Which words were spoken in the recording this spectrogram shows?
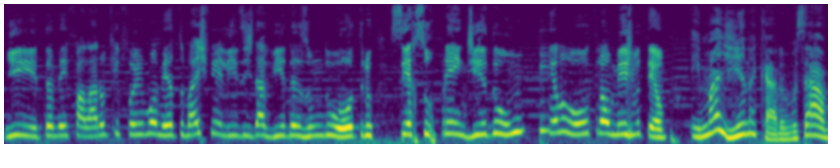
E também falaram que foi o momento mais felizes da vida um do outro ser surpreendido um pelo outro ao mesmo tempo. Imagina, cara, você ah,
